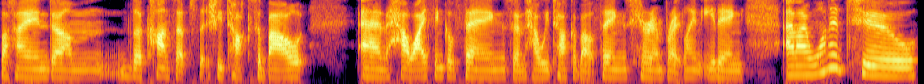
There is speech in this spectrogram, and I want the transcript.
behind um, the concepts that she talks about and how I think of things and how we talk about things here in Bright Line Eating. And I wanted to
